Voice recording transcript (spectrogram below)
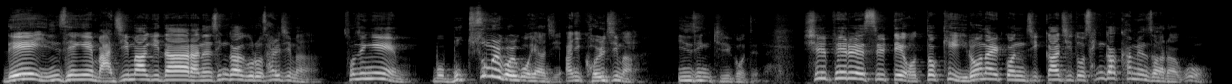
내 인생의 마지막이다라는 생각으로 살지 마. 선생님, 뭐 목숨을 걸고 해야지. 아니 걸지 마. 인생 길거든. 실패를 했을 때 어떻게 일어날 건지까지도 생각하면서 하라고.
